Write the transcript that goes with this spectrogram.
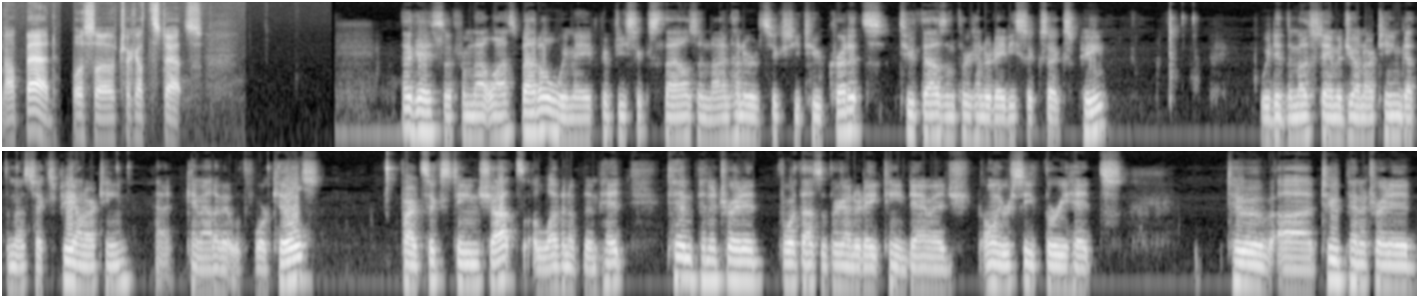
Not bad. Let's uh, check out the stats. Okay, so from that last battle, we made 56,962 credits, 2,386 XP. We did the most damage on our team, got the most XP on our team, came out of it with 4 kills. Fired 16 shots, 11 of them hit, 10 penetrated, 4,318 damage, only received 3 hits, 2, uh, two penetrated,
